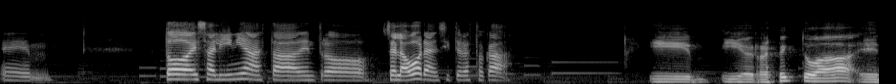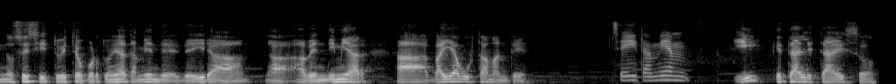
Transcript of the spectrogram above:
eh, toda esa línea está dentro, se elabora en sitio la estocada. Y, y, respecto a, eh, no sé si tuviste oportunidad también de, de ir a, a, a, vendimiar a Bahía Bustamante. Sí, también. ¿Y qué tal está eso?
